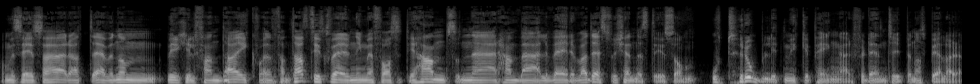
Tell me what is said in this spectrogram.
Om vi säger så här att även om Virgil van Dijk var en fantastisk värvning med facit i hand så när han väl värvades så kändes det ju som otroligt mycket pengar för den typen av spelare.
